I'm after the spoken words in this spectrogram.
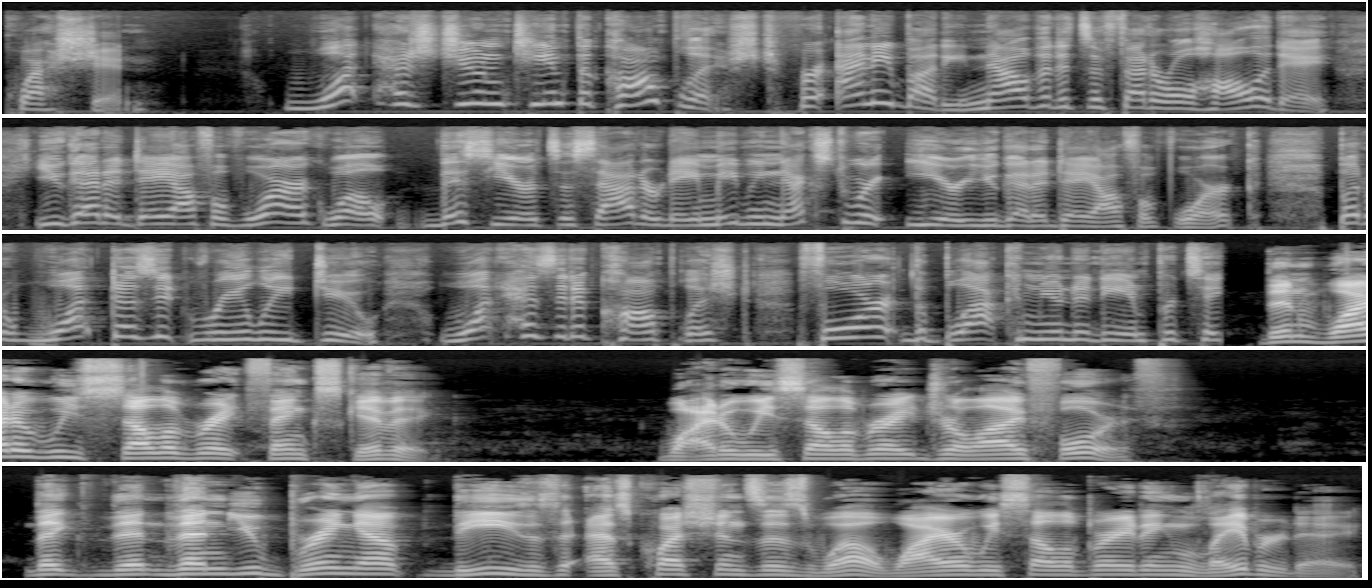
question. What has Juneteenth accomplished for anybody now that it's a federal holiday? You get a day off of work. Well, this year it's a Saturday. Maybe next year you get a day off of work. But what does it really do? What has it accomplished for the black community in particular? Then why do we celebrate Thanksgiving? Why do we celebrate July 4th? Like then then you bring up these as questions as well. Why are we celebrating Labor Day?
